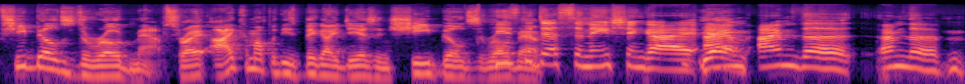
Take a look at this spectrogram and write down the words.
she builds the roadmaps, right? I come up with these big ideas, and she builds the He's the destination guy. Yeah. I'm I'm the I'm the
